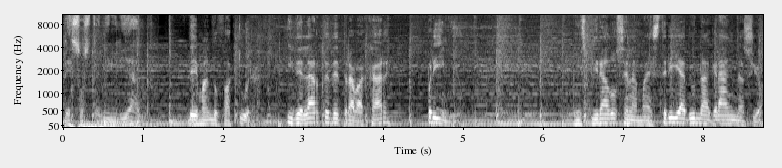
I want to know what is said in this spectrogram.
de sostenibilidad, de manufactura y del arte de trabajar premium, inspirados en la maestría de una gran nación.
